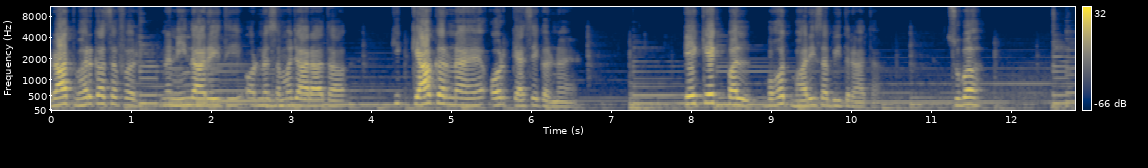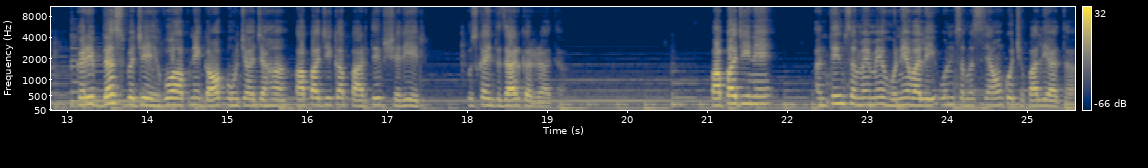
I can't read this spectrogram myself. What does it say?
रात भर का सफ़र, न नींद आ रही थी और न समझ आ रहा था कि क्या करना है और कैसे करना है। एक एक पल बहुत भारी सा बीत रहा था। सुबह करीब दस बजे वह अपने गाँव पहुँचा जहाँ पापा जी का पार्थिव शरीर उसका इंतज़ार कर रहा था। पापा जी ने अंतिम समय में होने वाली उन समस्याओं को छुपा लिया था।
